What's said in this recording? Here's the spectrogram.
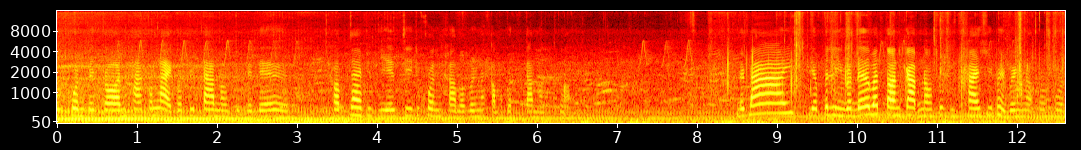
ทุกคนไปก่อนพากคนหลายกดติดตามน้องตุกเด้อ ขอบใจพี่พีเอจีทุกคนค่ะมาเบิ่งนะคะมากดติดตามน้องตุกหน่อยบ๊ายบาย เดี๋ยวไปลินกันเด้อว่าตอนกลับน้องตุกคลายคีไปเบิ่งเนาะทุกคน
